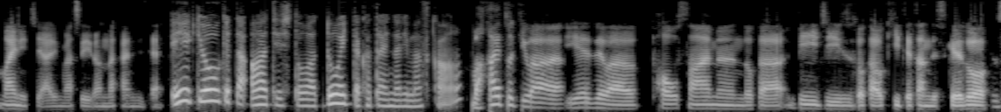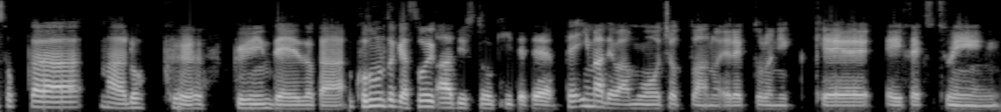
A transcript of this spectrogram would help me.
毎日あります。いろんな感じで。影響を受けたアーティストはどういった方になりますか？若い時は家ではポール・サイモンとかビージーズとかを聞いてたんですけれど、そこから、まあ、ロックグリーンデイとか、子供の時はそういうアーティストを聴いてて、で、今ではもうちょっとあの、エレクトロニック系、Aphex Twin、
